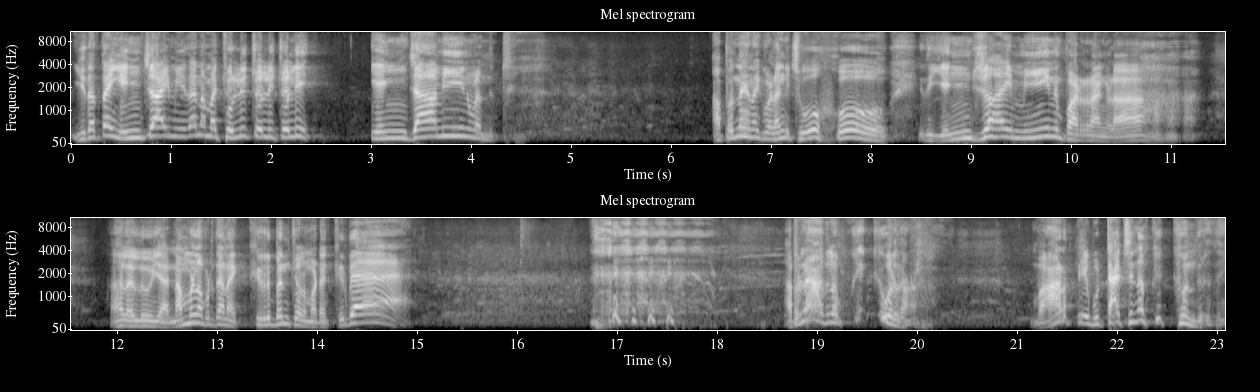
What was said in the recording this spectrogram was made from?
இதைத்தான் என்ஜாய் மீ தான் நம்ம சொல்லி சொல்லி சொல்லி என்ஜாமின்னு வந்துட்டு. அப்போ தான் எனக்கு விளங்குச்சு ஓஹோ இது என்ஜாய் மீன் பாடுறாங்களா? அலலூயா நம்மளும் அப்படி தானே கிருபன்னு சொல்ல மாட்டோம். கிருப. அப்படின்னா அதில் கிக்கு வருதான் வார்த்தையை விட்டாச்சுன்னா கிக்கு வந்துடுது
